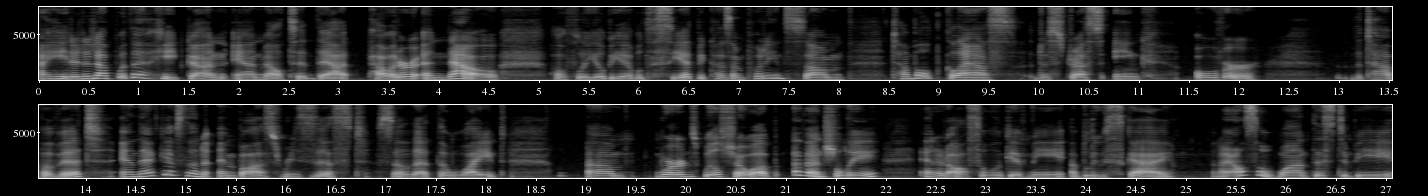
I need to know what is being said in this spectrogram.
I heated it up with a heat gun and melted that powder. And now, hopefully you'll be able to see it because I'm putting some tumbled glass distress ink over the top of it. And that gives an emboss resist so that the white um, words will show up eventually. And it also will give me a blue sky. But I also want this to be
